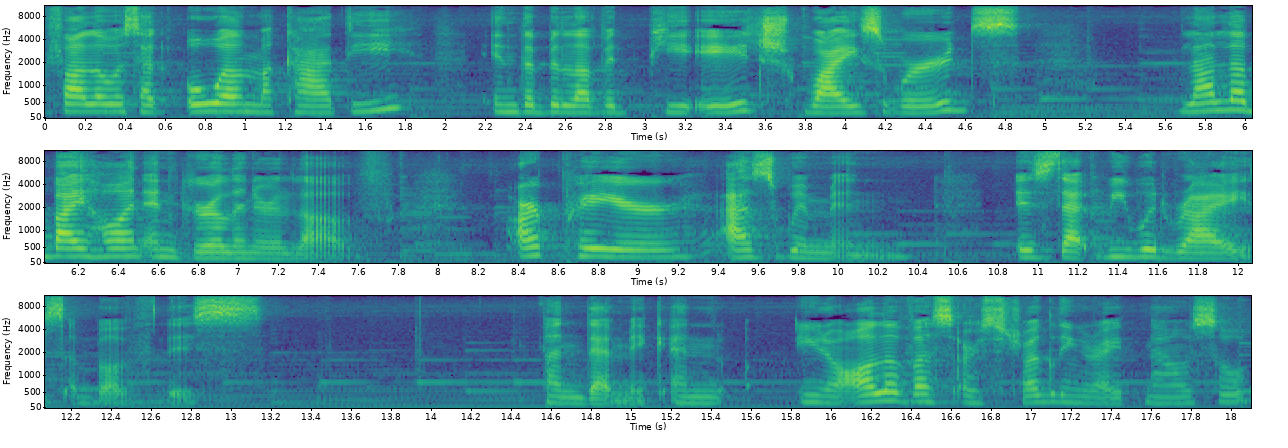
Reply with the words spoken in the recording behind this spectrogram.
Follow us at OL Makati in the beloved PH, Wise Words, Lala Baihon, and Girl in Her Love. Our prayer as women is that we would rise above this pandemic. And you know all of us are struggling right now. So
